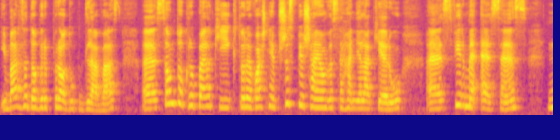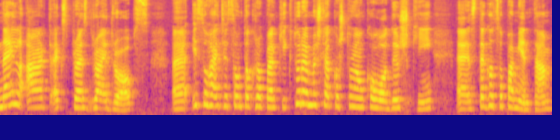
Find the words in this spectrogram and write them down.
i bardzo dobry produkt dla Was. E, Są to kropelki, które właśnie przyspieszają wysychanie lakieru e, z firmy Essence Nail Art Express Dry Drops. E, I słuchajcie, są to kropelki, które myślę kosztują koło dyszki, e, z tego co pamiętam.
